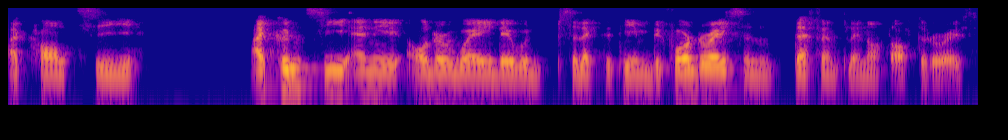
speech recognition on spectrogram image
I can't see, I couldn't see any other way they would select the team before the race, and definitely not after the race.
